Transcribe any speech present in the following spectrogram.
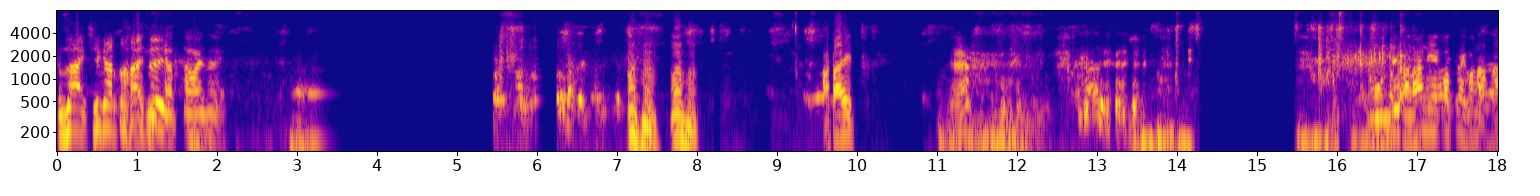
যাই শিকার তো হয়েছে। হুম হুম হুম আটা হিট হ্যাঁ? মন্দির বানা নিয়ে কথা এখন আতা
